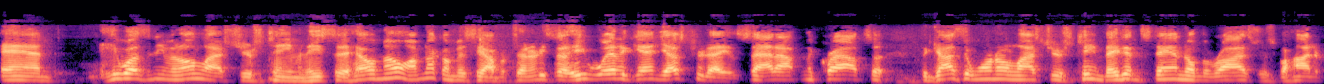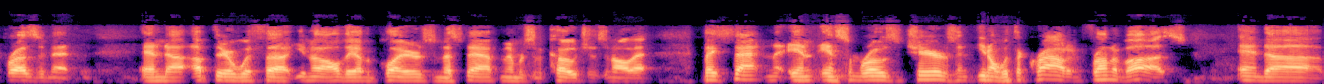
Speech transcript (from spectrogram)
and he wasn't even on last year's team. And he said, "Hell no, I'm not going to miss the opportunity." So he went again yesterday and sat out in the crowd. So the guys that weren't on last year's team, they didn't stand on the risers behind the president and uh, up there with uh, you know all the other players and the staff members and coaches and all that. They sat in, in, in some rows of chairs and you know with the crowd in front of us. And uh,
